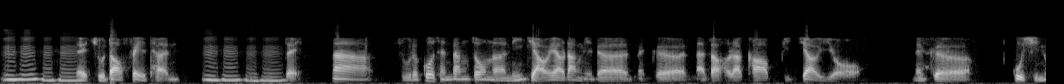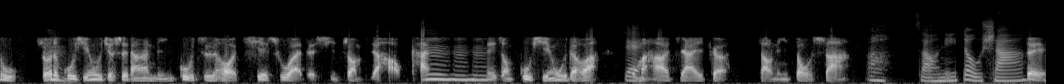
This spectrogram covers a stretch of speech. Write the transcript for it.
嗯哼哼哼，对，，煮到沸腾。嗯哼哼哼，对那煮的过程当中呢，你只要要让你的那个南枣核桃糕比较有那个固形物，所谓的嗯固形物就是让它凝固之后切出来的形状比较好看。嗯哼哼，那种固形物的话，我们还要加一个枣泥豆沙。啊，枣泥豆沙，对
